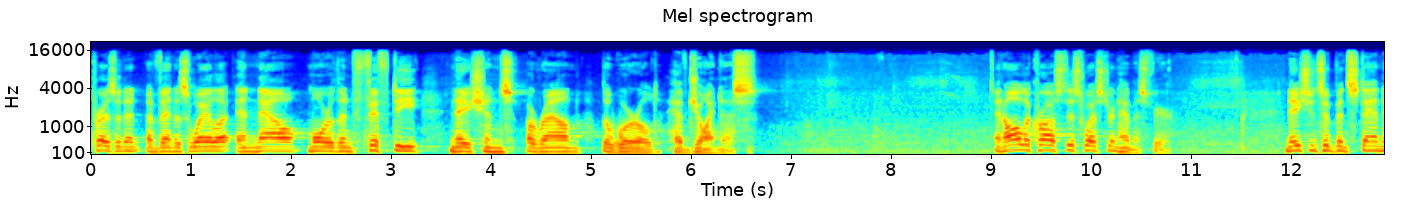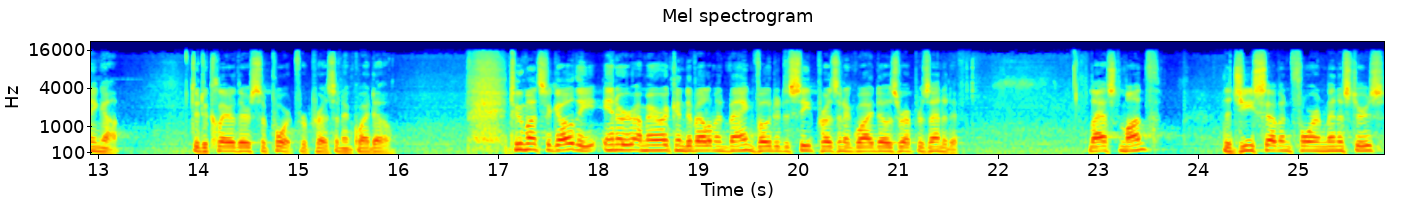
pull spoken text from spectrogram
president of Venezuela, and now more than 50 nations around the world have joined us. And all across this Western Hemisphere, nations have been standing up to declare their support for President Guaido. Two months ago, the Inter American Development Bank voted to seat President Guaido's representative. Last month, the G7 foreign ministers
